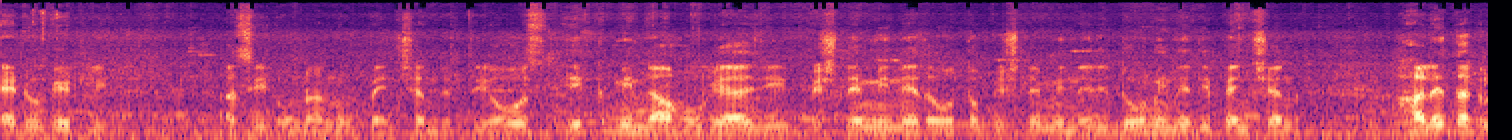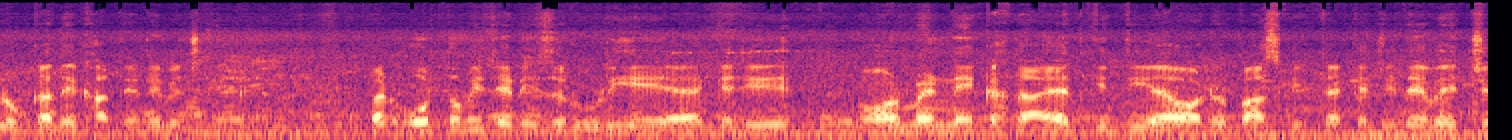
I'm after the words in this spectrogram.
ਐਡਵੋਕੇਟਲੀ ਅਸੀਂ ਉਹਨਾਂ ਨੂੰ ਪੈਨਸ਼ਨ ਦਿੱਤੀ। ਉਹ ਇੱਕ ਮਹੀਨਾ ਹੋ ਗਿਆ ਜੀ ਪਿਛਲੇ ਮਹੀਨੇ ਤੋਂ ਉਹ ਤੋਂ ਪਿਛਲੇ ਮਹੀਨੇ ਦੀ 2 ਮਹੀਨੇ ਦੀ ਪੈਨਸ਼ਨ ਹਾਲੇ ਤੱਕ ਲੋਕਾਂ ਦੇ ਖਾਤੇ ਦੇ ਵਿੱਚ ਨਹੀਂ ਪਈ। ਪਰ ਉਹ ਤੋਂ ਵੀ ਜਿਹੜੀ ਜ਼ਰੂਰੀ ਇਹ ਹੈ ਕਿ ਜੀ ਗਵਰਨਮੈਂਟ ਨੇ ਇੱਕ ਹਦਾਇਤ ਕੀਤੀ ਹੈ ਆਰਡਰ ਪਾਸ ਕੀਤਾ ਕਿ ਜਿਹਦੇ ਵਿੱਚ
